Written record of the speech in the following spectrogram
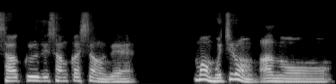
サークルで参加したので、まあもちろん、あの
